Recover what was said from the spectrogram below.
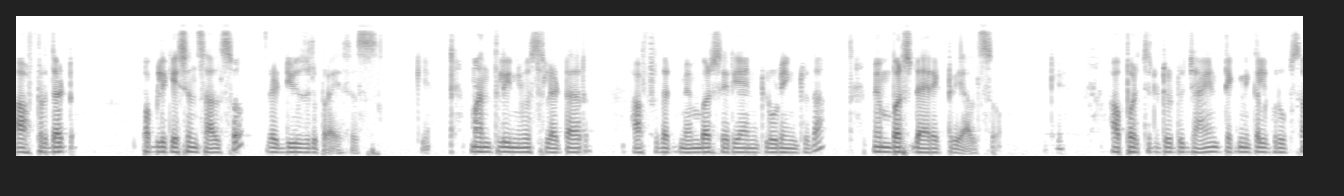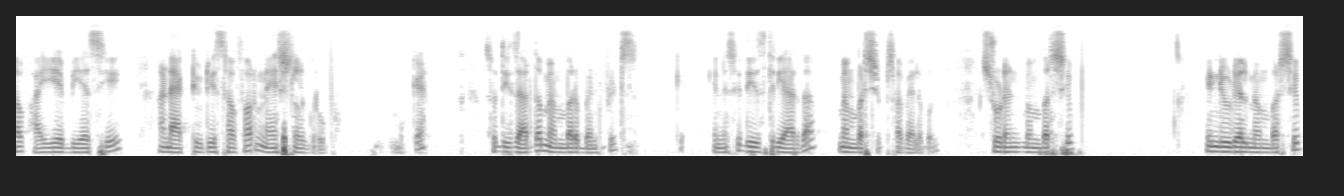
After that publications also reduced prices okay? Monthly newsletter after that members area including to the members directory also okay? Opportunity to join technical groups of IABSE and activities of our national group okay so these are the member benefits. Okay. can you see? These three are the memberships available. Student membership individual membership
